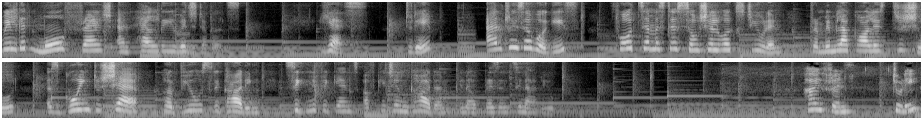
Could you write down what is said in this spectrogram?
we'll get more fresh and healthy vegetables? Yes, today Antrisa Verghese, 4th semester social work student from Vimala College Thrissur is going to share her views regarding significance of kitchen garden in our present scenario. Hi friends, today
